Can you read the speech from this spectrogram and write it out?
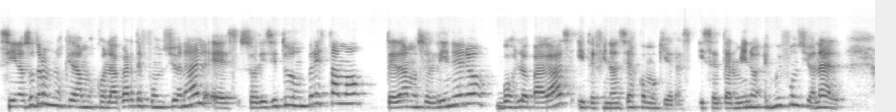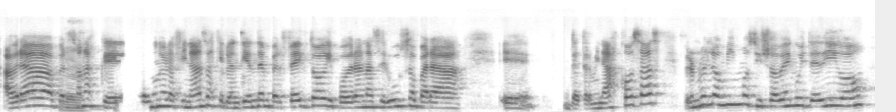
Si nosotros nos quedamos con la parte funcional, es solicitud de un préstamo, te damos el dinero, vos lo pagás y te financias como quieras. Y se terminó. Es muy funcional. Habrá personas que, mundo de las finanzas, que lo entienden perfecto y podrán hacer uso para eh, determinadas cosas, pero no es lo mismo si yo vengo y te digo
